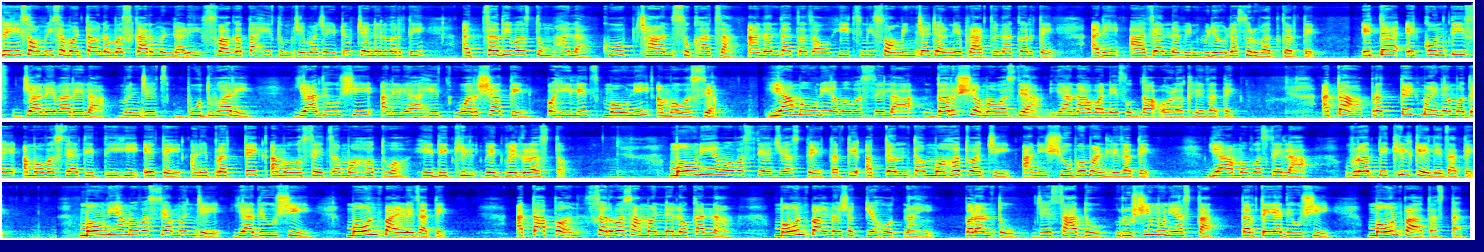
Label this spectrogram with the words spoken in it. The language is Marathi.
श्री स्वामी समर्थ नमस्कार मंडळी स्वागत आहे तुमचे माझ्या यूट्यूब चॅनलवरती. आजचा दिवस तुम्हाला खूप छान सुखाचा आनंदाचा जाऊ हीच मी स्वामींच्या चरणी प्रार्थना करते आणि आज या नवीन व्हिडिओला सुरुवात करते. येत्या एकोणतीस जानेवारीला म्हणजेच बुधवारी या दिवशी आलेल्या आहेत वर्षातील पहिलीच मौनी अमावस्या. या मौनी अमावस्येला दर्श अमावस्या या नावाने सुद्धा ओळखले जाते. आता प्रत्येक महिन्यामध्ये अमावस्या तिथी ही येते आणि प्रत्येक अमावस्येचं महत्त्व हे देखील वेगवेगळं असतं. मौनी अमावस्या जी असते तर ती अत्यंत महत्त्वाची आणि शुभ मानली जाते. या अमावस्येला व्रत देखील केले जाते. मौनी अमावस्या म्हणजे या दिवशी मौन पाळले जाते. आता आपण सर्वसामान्य लोकांना मौन पाळणं शक्य होत नाही परंतु जे साधू ऋषीमुनी असतात तर ते या दिवशी मौन पाळत असतात.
